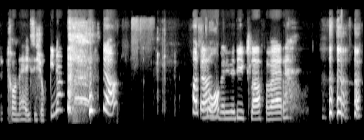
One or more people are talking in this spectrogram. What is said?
Ich kann eine heiße Schoki nehmen. Ja. Kannst Ja, du auch. wenn ich nicht eingeschlafen wäre.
